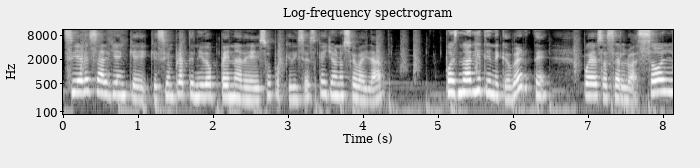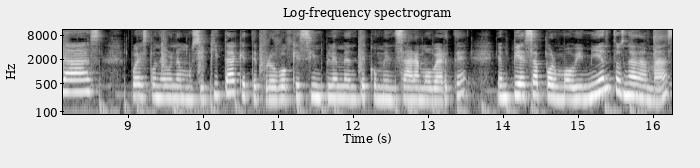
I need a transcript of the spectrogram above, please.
si eres alguien que, que siempre ha tenido pena de eso porque dices que yo no sé bailar, pues nadie tiene que verte. Puedes hacerlo a solas, puedes poner una musiquita que te provoque simplemente comenzar a moverte. Empieza por movimientos nada más.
